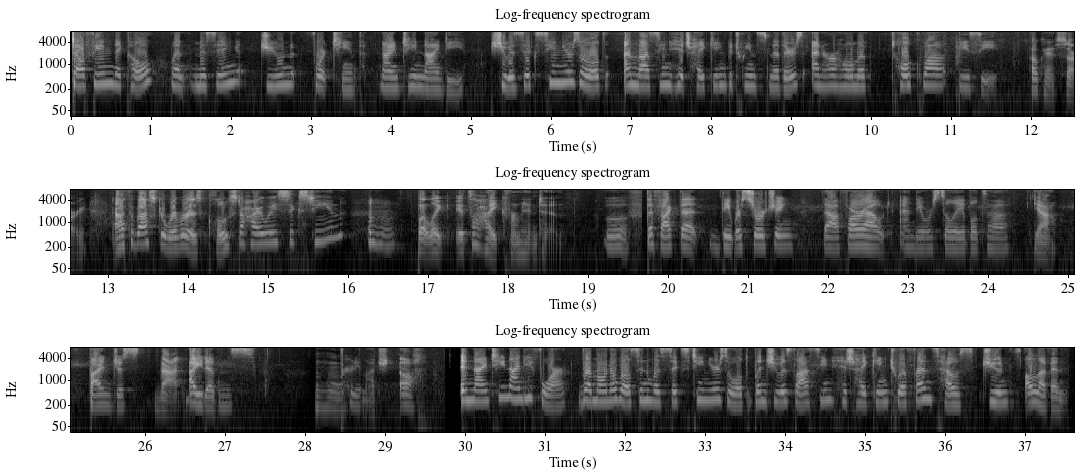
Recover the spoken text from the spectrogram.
Delphine Nicol went missing June 14th, 1990. She was 16 years old and last seen hitchhiking between Smithers and her home of Telkwa, BC. Okay, sorry. Athabasca River is close to Highway 16, mm-hmm. but like it's a hike from Hinton. Oof. The fact that they were searching that far out and they were still able to Yeah, find just that. items. Mm-hmm. Pretty much. Ugh. In 1994, Ramona Wilson was 16 years old when she was last seen hitchhiking to a friend's house June 11th.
